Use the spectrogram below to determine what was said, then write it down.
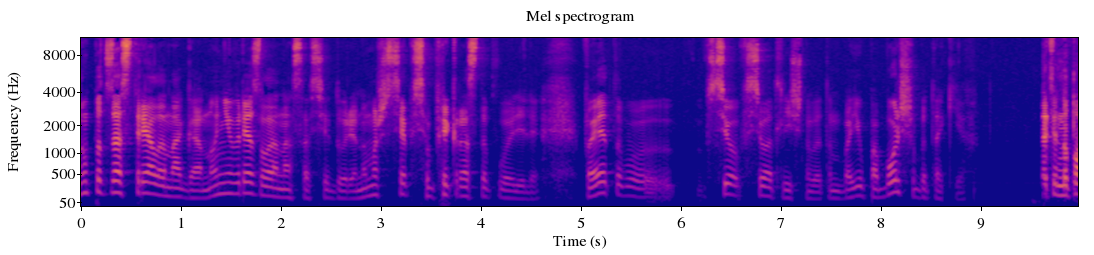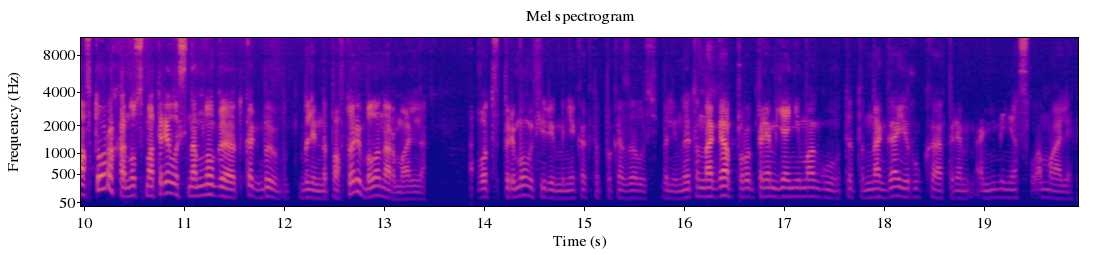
Ну, подзастряла нога, но не врезала она со всей дури. Но мы же все все прекрасно поняли. Поэтому все, все отлично в этом бою. Побольше бы таких. Кстати, на повторах оно смотрелось намного, как бы, блин, на повторе было нормально. А вот в прямом эфире мне как-то показалось, блин, ну это нога, прям я не могу. Вот это нога и рука, прям они меня сломали.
